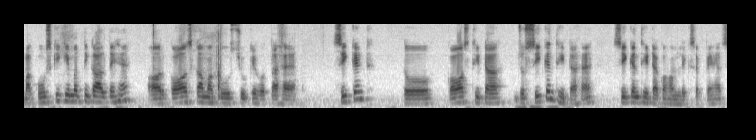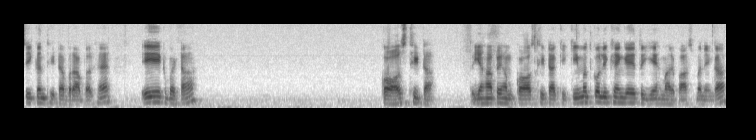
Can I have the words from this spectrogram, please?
माकूस की कीमत निकालते हैं और कॉस का माकूस चूँकि होता है सीकेंट तो कॉस थीटा जो सीकन थीटा है सीकन थीटा को हम लिख सकते हैं। सीकन थीटा बराबर है एक बटा कॉस थीटा तो यहाँ पे हम कॉस थीटा की कीमत को लिखेंगे तो ये हमारे पास बनेगा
